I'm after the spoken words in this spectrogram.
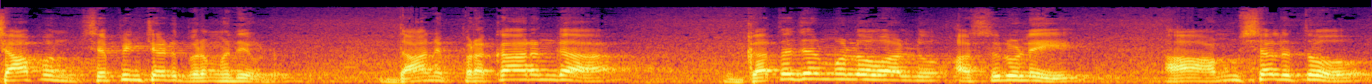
శాపం శపించాడు బ్రహ్మదేవుడు. దాని ప్రకారంగా గత జన్మలో వాళ్ళు అసురులై ఆ అంశాలతో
